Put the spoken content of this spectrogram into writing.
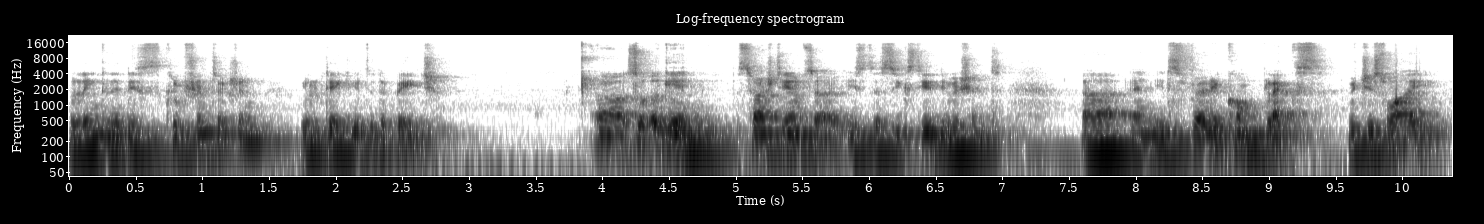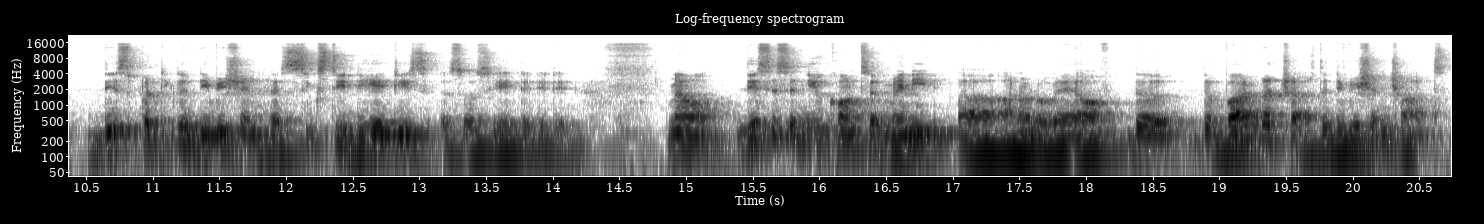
link in the description section, it will take you to the page. Uh, so again, Shashti is the 60th division, uh, and it's very complex, which is why this particular division has 60 deities associated with it. Now, this is a new concept many uh, are not aware of. The, the Varga charts, the division charts,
